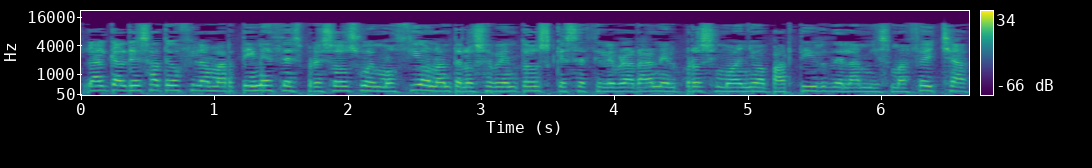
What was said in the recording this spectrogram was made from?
La alcaldesa Teófila Martínez expresó su emoción ante los eventos que se celebrarán el próximo año a partir de la misma fecha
